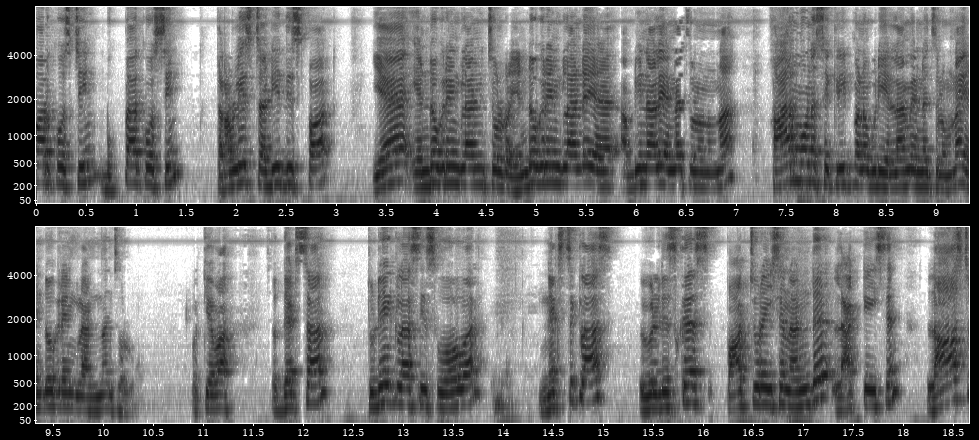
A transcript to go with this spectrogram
mark question book back question thoroughly study this part ஏன் எண்டோகிரைன் கிளாண்ட் சொல்கிறோம் எண்டோகிரைன் கிளாண்டே அப்படின்னாலே என்ன சொல்லணும்னா ஹார்மோனை செக்ரீட் பண்ணக்கூடிய எல்லாமே என்ன சொல்லணும்னா எண்டோகிரைன் கிளாண்ட் தான் சொல்லுவோம். ஓகேவா so that's all today class is over next class we will discuss parturition and lactation. Last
